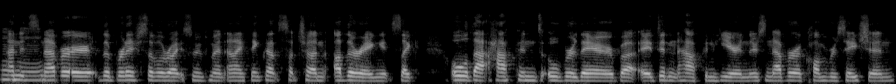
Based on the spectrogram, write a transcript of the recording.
and it's mm-hmm. never the british civil rights movement and i think that's such an othering it's like oh that happened over there but it didn't happen here and there's never a conversation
